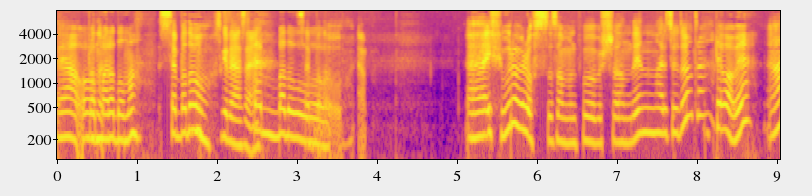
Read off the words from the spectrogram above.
ja, og Blander. Maradona. Sebado, skulle jeg si. Sebado. Sebado, ja. Eh, I fjor var vi også sammen på bursdagen din her i studio, tror jeg. Det var vi. Ja,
